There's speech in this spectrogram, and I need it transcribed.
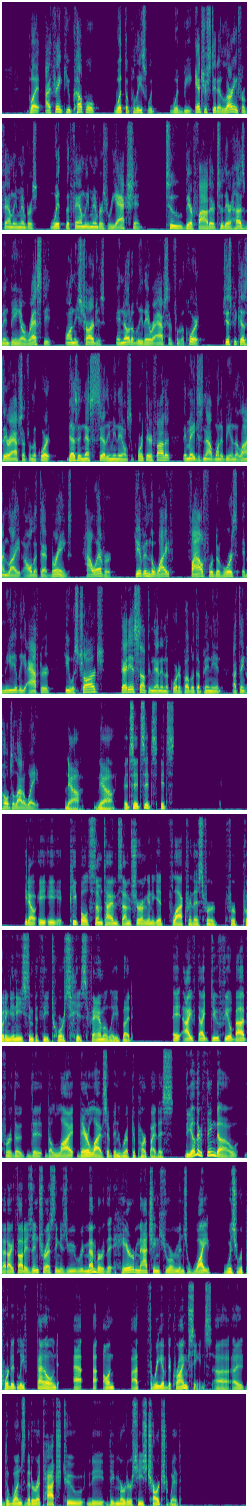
But I think you couple what the police would would be interested in learning from family members with the family members' reaction to their father, to their husband being arrested on these charges. And notably, they were absent from the court. Just because they were absent from the court doesn't necessarily mean they don't support their father. They may just not want to be in the limelight all that that brings. However, given the wife filed for divorce immediately after he was charged, that is something that in the court of public opinion, I think holds a lot of weight. Yeah. Yeah. It's, it's, it's, it's, you know, it, it, people sometimes, I'm sure I'm going to get flack for this, for, for putting any sympathy towards his family, but I, I, I do feel bad for the the the li- their lives have been ripped apart by this. The other thing, though, that I thought is interesting is you remember that hair matching Heuermann's wife was reportedly found at, at on at three of the crime scenes, uh, uh, the ones that are attached to the the murders he's charged with.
